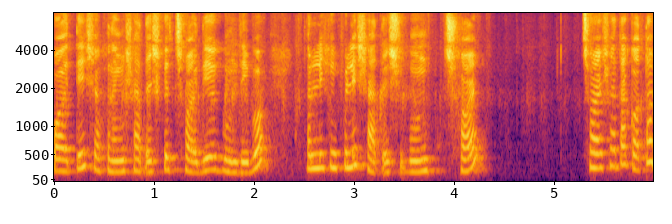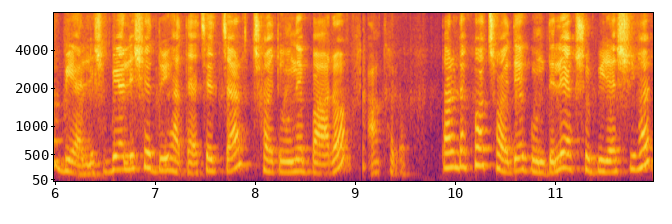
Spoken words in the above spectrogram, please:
পঁয়ত্রিশ। এখন আমি সাতাশকে ছয় দিয়ে গুণ দিব। তাহলে লিখে ফেলি সাতাশ গুণ ছয়। ছয় সাতা কত? বিয়াল্লিশ। বিয়াল্লিশে দুই হাতে আছে চার। ছয় দুগুণে বারো, আঠারো। তাহলে দেখো ছয় দিয়ে গুণ দিলে একশো বিরাশি হয়।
